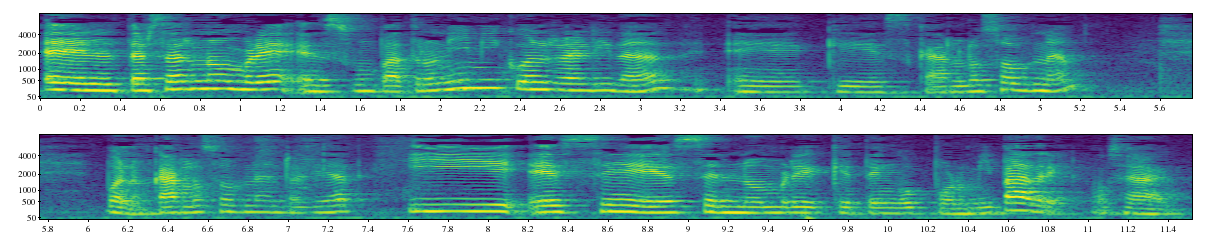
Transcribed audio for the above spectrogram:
El tercer nombre es un patronímico en realidad, eh, que es Carlos Ovna. Bueno, Carlos Ovna en realidad. Y ese es el nombre que tengo por mi padre. O sea,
